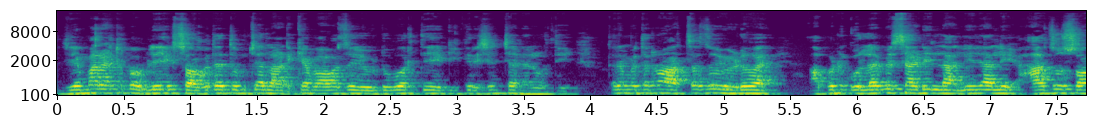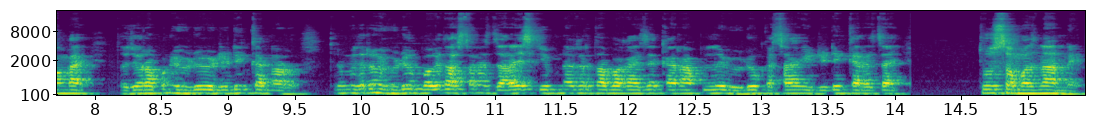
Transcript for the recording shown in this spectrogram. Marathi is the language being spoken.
जय महाराष्ट्र पब्लिक स्वागत आहे. तुमच्या लाडक्या भावाचं युट्यूबवरती एकिक्रेशन चॅनलवरती तर मित्रांनो आजचा जो व्हिडिओ आहे आपण गुलाबी साडी लाली लाली हा जो सॉन्ग आहे त्याच्यावर आपण व्हिडिओ एडिटिंग करणार आहोत. तर मित्रांनो व्हिडिओ बघत असताना जराही स्किप न करता बघायचा आहे कारण आपल्याला व्हिडिओ कसा एडिटिंग करायचा आहे तो समजणार नाही.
